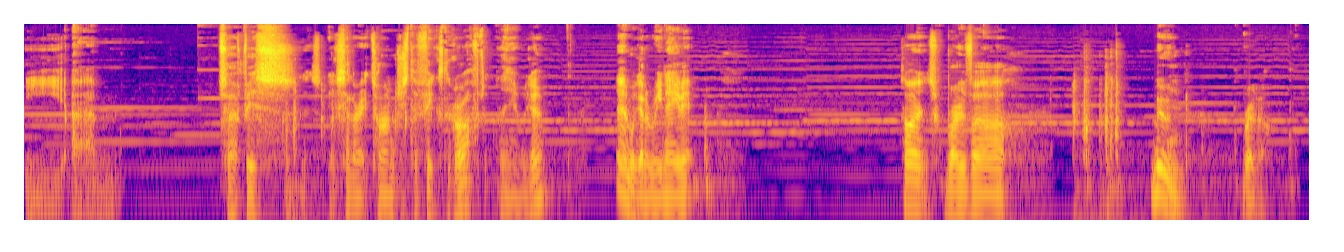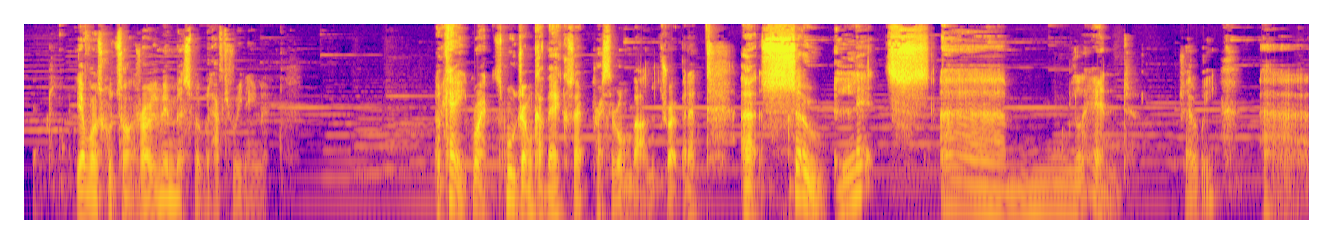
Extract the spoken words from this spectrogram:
the um, surface. Accelerate time just to fix the craft. There we go. And we're going to rename it Science Rover Moon Rover. The other one's called Science Rover Minmus, but we'll have to rename it. Okay, right, small jump cut there because I pressed the wrong button to try it better. Uh, so, let's um, land, shall we? Uh,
